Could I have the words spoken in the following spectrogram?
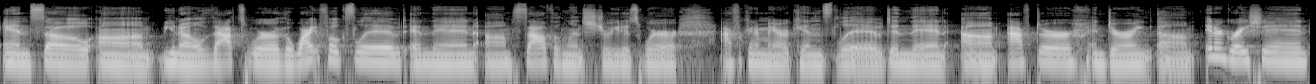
And so, um, you know, that's where the white folks lived. And then um, south of Lynch Street is where African Americans lived. And then um, after and during um, integration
